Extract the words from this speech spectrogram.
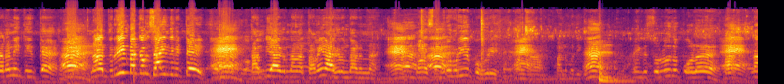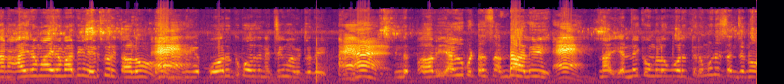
கடனை தீர்க்க நான் துரியன் பக்கம் சாய்ந்து விட்டேன். தம்பியாக இருந்தான் தலையாக இருந்தான்? என்ன நான் சமரபுரியே போகிறேன். அனுமதி நீங்க சொல்வது போல நான் ஆயிரம் ஆயிரம் வார்த்தைகள் எடுத்துரைத்தாலும் நீங்க போருக்கு போவது நிச்சயமா விட்டுறது இந்த பாவியாகப்பட்ட சண்டாளி நான் என்னைக்கு உங்களுக்கு ஒரு திருமணம் செஞ்சனோ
